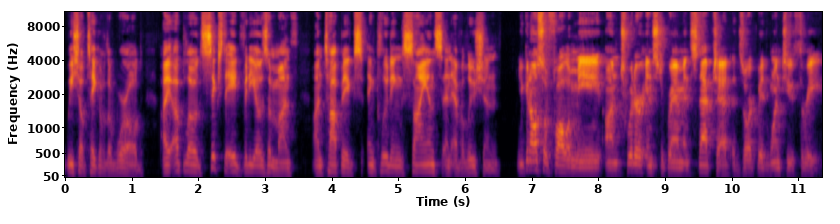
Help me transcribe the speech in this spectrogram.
we shall take over the world. I upload 6 to 8 videos a month on topics including science and evolution. You can also follow me on Twitter, Instagram, and Snapchat at Zorkmid123.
